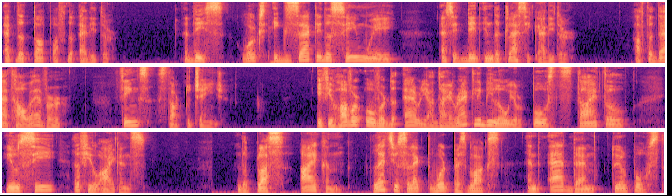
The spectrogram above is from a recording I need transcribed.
at the top of the editor. This works exactly the same way as it did in the classic editor. After that, however, things start to change. If you hover over the area directly below your post's title, you'll see a few icons. The plus icon lets you select WordPress blocks and add them to your post.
